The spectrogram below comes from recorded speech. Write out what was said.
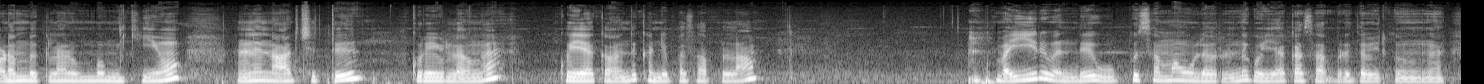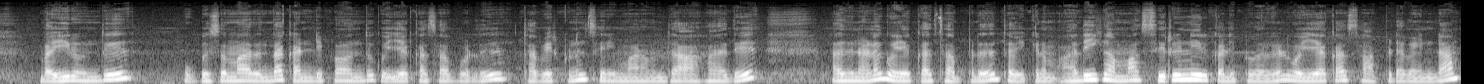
உடம்புக்கெலாம் ரொம்ப முக்கியம். அதனால் நார்ச்சத்து குறைவுள்ளவங்க கொய்யாக்காய் வந்து கண்டிப்பாக சாப்பிட்லாம். வயிறு வந்து உப்புசமாக உள்ளவர் வந்து கொய்யாக்காய் சாப்பிட தவிர்க்கணுங்க. வயிறு வந்து உப்புசமாக இருந்தால் கண்டிப்பாக வந்து கொய்யாக்காய் சாப்பிட்றது தவிர்க்கணும் செரிமானம் வந்து ஆகாது. அதனால கொய்யாக்காய் சாப்பிட்றத தவிர்க்கணும். அதிகமாக சிறுநீர் கழிப்பவர்கள் கொய்யாக்காய் சாப்பிட வேண்டாம்.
